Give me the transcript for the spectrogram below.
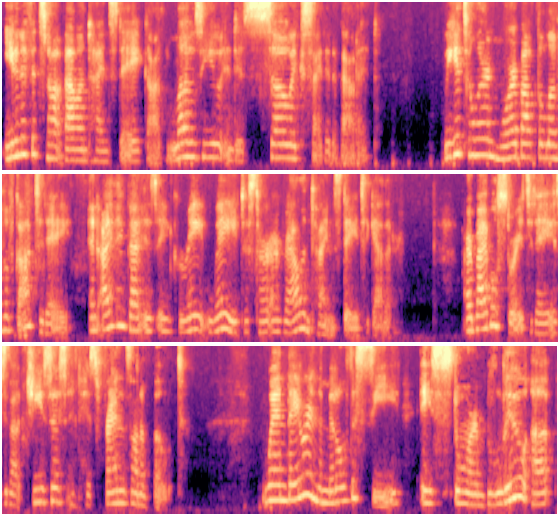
Even if it's not Valentine's Day, God loves you and is so excited about it. We get to learn more about the love of God today, and I think that is a great way to start our Valentine's Day together. Our Bible story today is about Jesus and his friends on a boat. When they were in the middle of the sea, a storm blew up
